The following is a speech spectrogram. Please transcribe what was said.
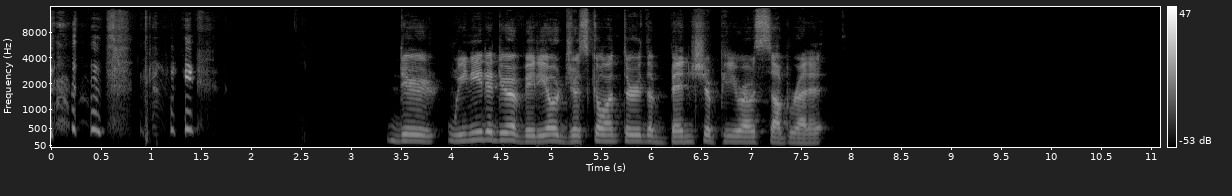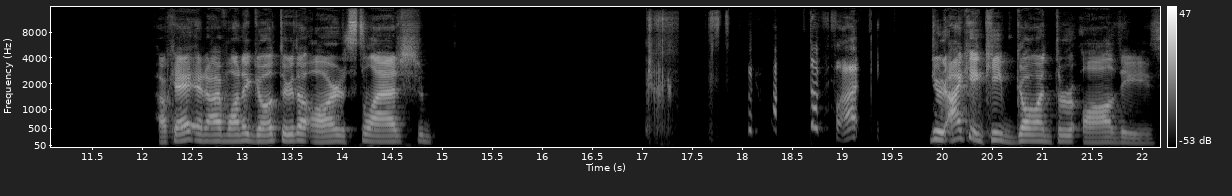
Dude, we need to do a video just going through the Ben Shapiro subreddit. Okay, and I want to go through the r slash. the fuck? Dude, I can keep going through all these.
